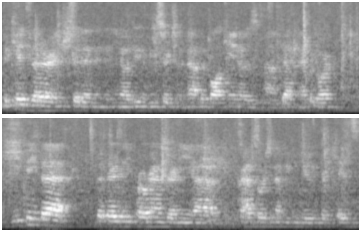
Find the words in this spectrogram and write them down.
the kids that are interested in, in you know doing the research in the, the volcanoes um, down in Ecuador. Do you think that that there's any programs or any uh, crowdsourcing that we can do for kids,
